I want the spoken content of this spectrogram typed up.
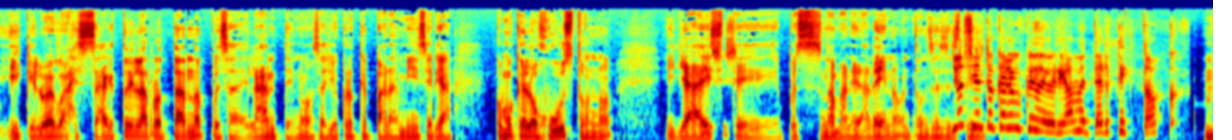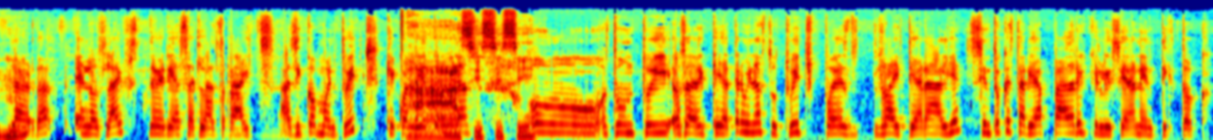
y que luego, ah, exacto, y la rotando, pues adelante, ¿no? O sea, yo creo que para mí sería como que lo justo, ¿no? Y ya, este, pues una manera de, ¿no? Entonces. Yo este siento que algo que debería meter TikTok, la verdad, en los lives debería ser las rights, así como en Twitch, que cuando ya ah, terminas sí, sí, sí. Un, tweet, o sea, que ya terminas tu Twitch, puedes raitear a alguien. Siento que estaría padre que lo hicieran en TikTok.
